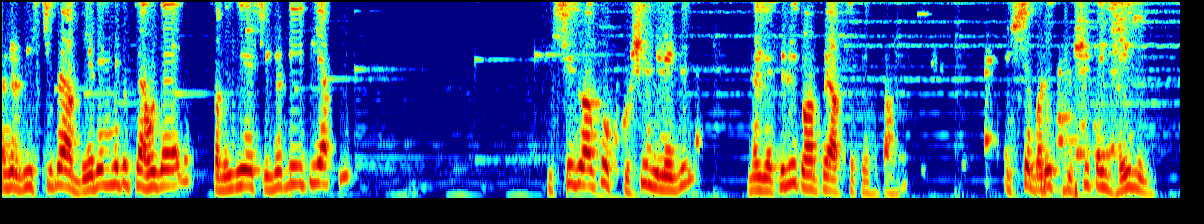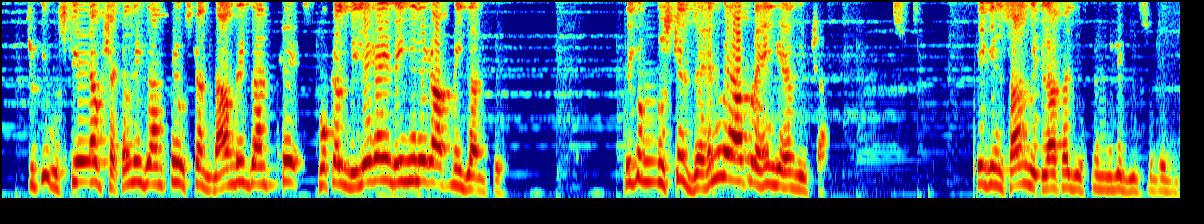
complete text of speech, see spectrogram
अगर बीस रुपए आप दे देंगे तो क्या हो जाएगा? समझिए सिगरेट नहीं पी आपने। इससे जो आपको खुशी मिलेगी, मैं यकीनी तौर पे आपसे कहता हूँ उससे बड़ी खुशी कहीं है ही नहीं। क्योंकि उसकी आप शक्ल नहीं जानते, उसका नाम नहीं जानते, वो कल मिलेगा या नहीं मिलेगा आप नहीं जानते। लेकिन उसके जहन में आप रहेंगे हमेशा। एक इंसान मिला था जिसने मुझे बीस रुपए दिए।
